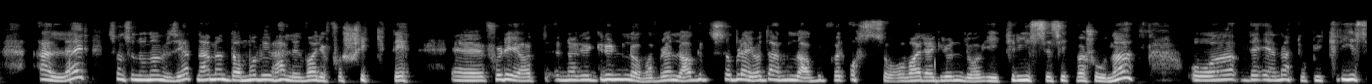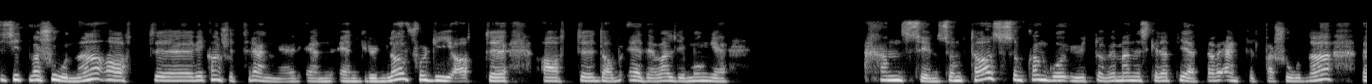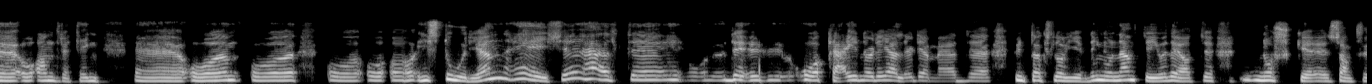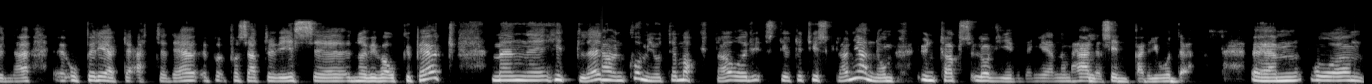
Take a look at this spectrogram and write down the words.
Eller sånn som noen andre sier, at nei, men da må vi heller være forsiktige. Eh, fordi at når Grunnloven ble lagd, så ble jo den lagd for også å være grunnlov i krisesituasjoner. Og det er nettopp i krisesituasjoner at uh, vi kanskje trenger en, en grunnlov, fordi at, uh, at, da er det veldig mange hensyn som tas, som kan gå utover menneskerettigheter ved enkeltpersoner eh, og andre ting. Eh, og, og, og, og, historien er ikke helt eh, det, ok når det gjelder det med eh, unntakslovgivning. Nå nevnte jeg jo det at uh, norske samfunnet uh, opererte etter det på, på sett og vis når vi var okkupert, men Hitler han kom jo til makta og styrte Tyskland gjennom unntakslovgivning gjennom hele sin sin periode. Um, og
